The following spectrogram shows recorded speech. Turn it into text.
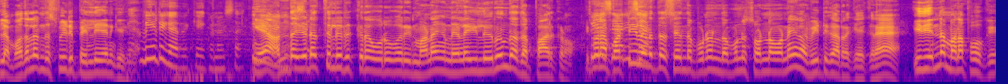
இல்ல முதல்ல இந்த ஸ்பீடு இப்போ இல்லையேன்னு கேட்குறேன் வீட்டுக்காரர் கேட்கணும் சார் ஏன் அந்த இடத்தில் இருக்கிற ஒருவரின் மனநிலையிலிருந்து அதை பார்க்கணும். இப்போ நான் பட்டியலினத்தை சேர்ந்த பொண்ணு இந்த பொண்ணு சொன்ன உடனே நான் வீட்டுக்காரரை கேட்குறேன் இது என்ன மனப்போக்கு?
